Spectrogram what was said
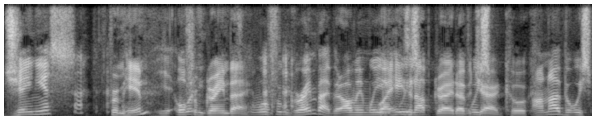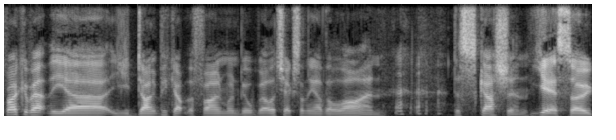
genius? From him Yeah, or well- from Green Bay? well, from Green Bay, but I mean, we. Well, he's we- an upgrade over we- Jared Cook. I know, but we spoke about the uh, you don't pick up the phone when Bill Belichick's on the other line discussion. Yeah, so,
